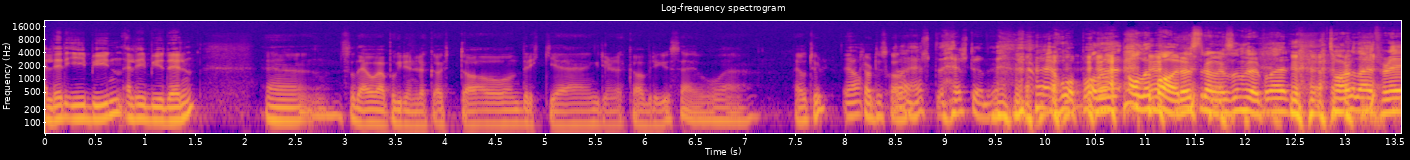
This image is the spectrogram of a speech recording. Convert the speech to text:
eller i byen, eller i bydelen. Eh, så det å være på Grünerløkka Utta og drikke Grünerløkka brygghus er jo, det er jo tull. Ja, Klart du skal jeg er helt, helt enig. Jeg håper alle, alle bare restauranter som hører på det her, tar det der. For det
